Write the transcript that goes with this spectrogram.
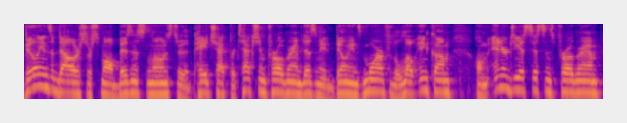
billions of dollars for small business loans through the Paycheck Protection Program, designated billions more for the low income home energy assistance program,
